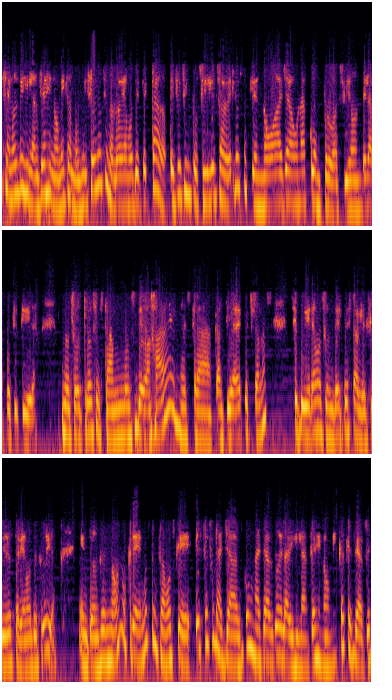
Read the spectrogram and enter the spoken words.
hacemos vigilancia genómica muy serio si no lo habíamos detectado. Eso es imposible saberlo hasta que no haya una comprobación de la positividad. Nosotros estamos de bajada en nuestra cantidad de personas. Si tuviéramos un delta establecido estaríamos de subida. Entonces, no, no creemos, pensamos que este es un hallazgo, un hallazgo de la vigilancia genómica que se hace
